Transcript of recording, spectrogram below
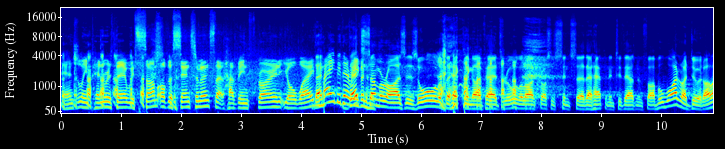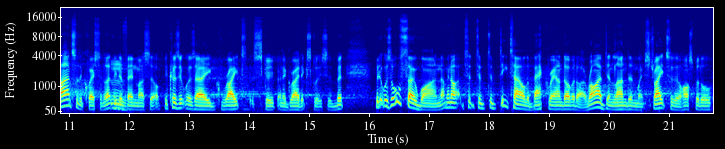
Angeline Penrith there with some of the sentiments that have been thrown your way. That, Maybe they're that even. summarises all of the heckling I've had through all the live crosses since uh, that happened in 2005. Well, why did I do it? I'll answer the question. Let me mm. defend myself. Because it was a great scoop and a great exclusive. But but it was also one, I mean, I, to, to, to, detail the background of it, I arrived in London, went straight to the hospital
